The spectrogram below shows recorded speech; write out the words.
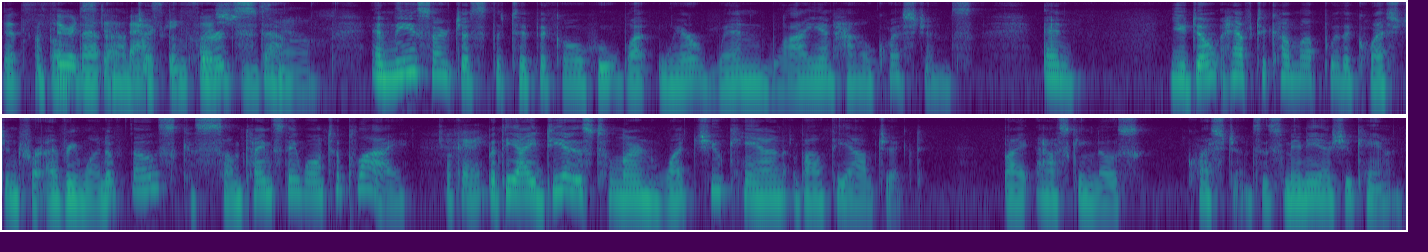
That's the third that step, object, the asking third questions step. now. And these are just the typical who, what, where, when, why, and how questions. And you don't have to come up with a question for every one of those because sometimes they won't apply. Okay. But the idea is to learn what you can about the object by asking those questions, as many as you can.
